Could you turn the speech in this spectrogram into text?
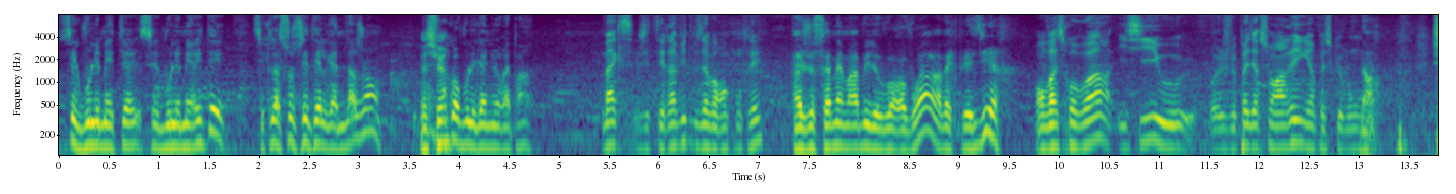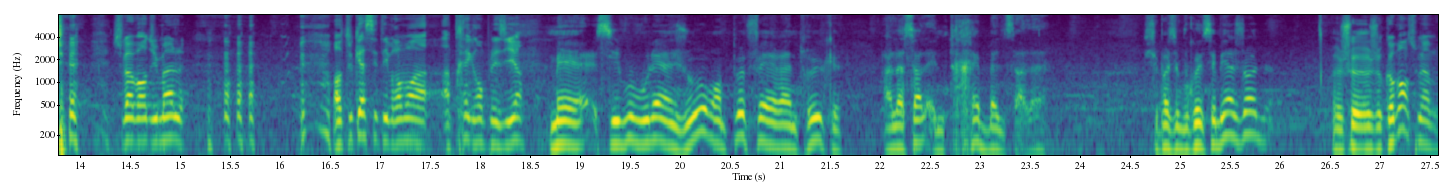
c'est que vous les, mettez, vous les méritez. C'est que la société elle gagne de l'argent. Bien sûr. Pourquoi vous ne les gagnerez pas? Max, j'étais ravi de vous avoir rencontré. Ah, je serais même ravi de vous revoir, avec plaisir. On va se revoir ici ou je ne veux pas dire sur un ring hein, parce que bon, non. je, vais avoir du mal. en tout cas, c'était vraiment un, très grand plaisir. Mais si vous voulez un jour, on peut faire un truc à la salle, une très belle salle. Hein. Je ne sais pas si vous connaissez bien John. Je, commence même.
